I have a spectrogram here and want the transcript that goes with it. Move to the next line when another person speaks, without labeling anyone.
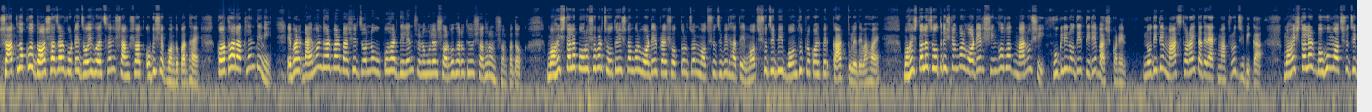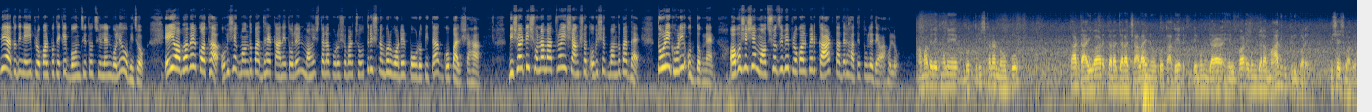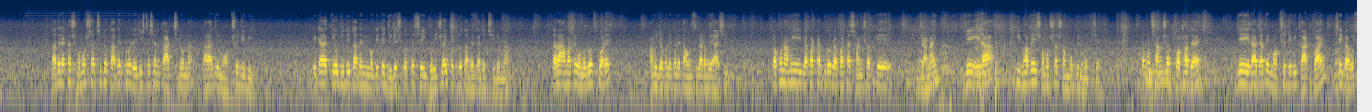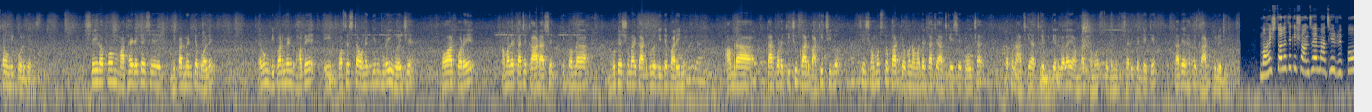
সাত লক্ষ দশ হাজার ভোটে জয়ী হয়েছেন সাংসদ অভিষেক বন্দ্যোপাধ্যায়। কথা রাখলেন তিনি। এবার ডায়মন্ড হারবারবাসীর জন্য উপহার দিলেন তৃণমূলের সর্বভারতীয় সাধারণ সম্পাদক। মহেশতলা পৌরসভার চৌত্রিশ নম্বর ওয়ার্ডের প্রায় সত্তর জন মৎস্যজীবীর হাতে মৎস্যজীবী বন্ধু প্রকল্পের কার্ড তুলে দেওয়া হয়। মহেশতলা চৌত্রিশ নম্বর ওয়ার্ডের সিংহভাগ মানুষই হুগলি নদীর তীরে বাস করেন। নদীতে মাছ ধরাই তাদের একমাত্র জীবিকা। মহেশতলার বহু মৎস্যজীবী এতদিন এই প্রকল্প থেকে বঞ্চিত ছিলেন বলে অভিযোগ। এই অভাবের কথা অভিষেক বন্দ্যোপাধ্যায়ের কানে তোলেন মহেশতলা পুরসভার চৌত্রিশ নম্বর ওয়ার্ডের পৌরপিতা গোপাল সাহা। বিষয়টি শোনা মাত্রই সাংসদ অভিষেক বন্দ্যোপাধ্যায় তড়িঘড়ি উদ্যোগ নেন। অবশেষে মৎস্যজীবী প্রকল্পের কার্ড তাদের হাতে তুলে দেওয়া হলো।
আমাদের এখানে বত্রিশখানা নৌকো তার ড্রাইভার যারা যারা চালায় নৌকো তাদের এবং যারা হেল্পার এবং যারা মাছ বিক্রি করে বিশেষভাবে। তাদের একটা সমস্যা ছিল, তাদের কোনো রেজিস্ট্রেশন কার্ড ছিল না, তারা যে মৎস্যজীবী, এটা কেউ যদি তাদের নদীতে জিজ্ঞেস করতো, সেই পরিচয়পত্র তাদের কাছে ছিল না। তারা আমাকে অনুরোধ করে, আমি যখন এখানে কাউন্সিলর হয়ে আসি, তখন আমি এই ব্যাপারটা, পুরো ব্যাপারটা সাংসদকে জানাই যে এরা কীভাবে সমস্যার সম্মুখীন হচ্ছে। তখন সাংসদ কথা দেয় যে এরা যাতে মৎস্যজীবী কার্ড পায়, সেই ব্যবস্থা উনি করবেন। সেই রকম মাথায় রেখে সে ডিপার্টমেন্টকে বলে এবং ডিপার্টমেন্ট ভাবে এই প্রসেসটা অনেক দিন ধরেই হয়েছে। হওয়ার পরে আমাদের কাছে কার্ড আসে, কিন্তু আমরা ভোটের সময় কার্ডগুলো দিতে পারিনি। আমরা তারপরে কিছু কার্ড বাকি ছিল। সেই সমস্ত কার্ড যখন আমাদের কাছে আজকে এসে পৌঁছায়, তখন আজকে আজকে বিকেলবেলায় আমরা সমস্ত বেনিফিশিয়ারিকে ডেকে তাদের হাতে কার্ড তুলে দিই।
মহেশতলা থেকে সঞ্জয় মাঝির রিপোর্ট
